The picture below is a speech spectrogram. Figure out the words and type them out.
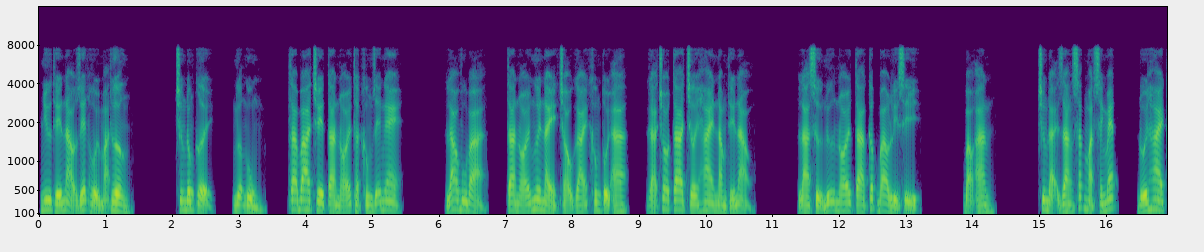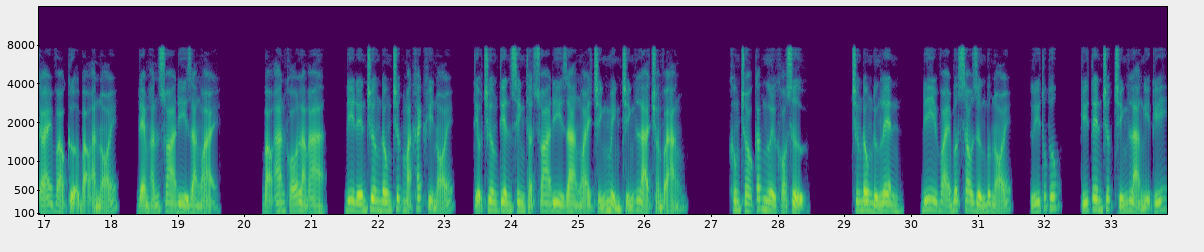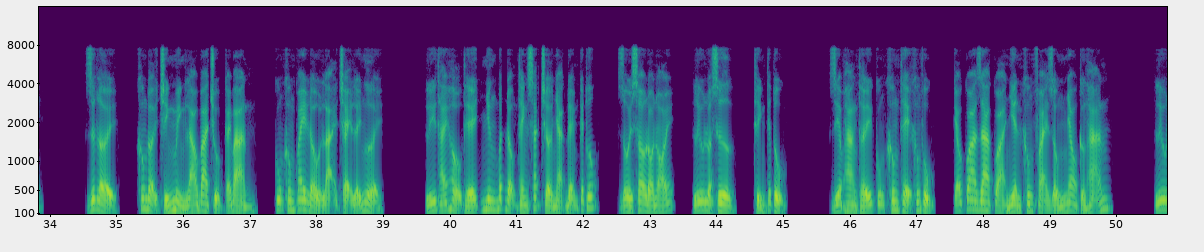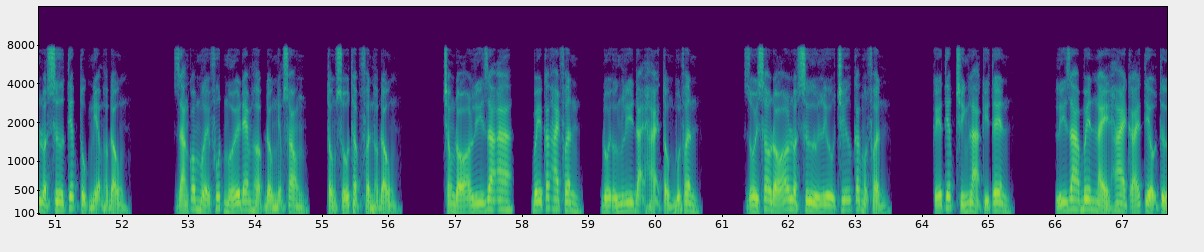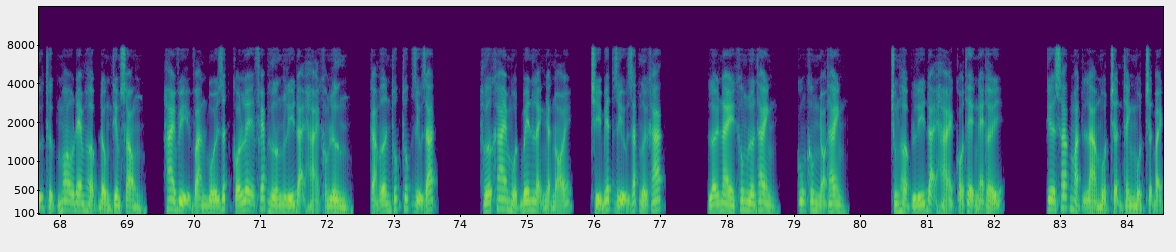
Như thế nào giết hồi mã thương. Trương Đông cười, ngượng ngùng, ta ba chê ta nói thật không dễ nghe. Lao vu bà, ta nói ngươi này cháu gái không tội a, gả cho ta chơi hai năm thế nào. Là sử nữ nói ta cấp bao lì xì. Bảo an. Trương Đại Giang sắc mặt xanh mét, đối hai cái vào cửa bảo an nói, đem hắn xoa đi ra ngoài. Bảo an khó làm a, đi đến Trương Đông trước mặt khách khí nói, tiểu Trương tiên sinh thật xoa đi ra ngoài chính mình chính là choáng váng. Không cho các ngươi khó xử. Trương Đông đứng lên, đi vài bước sau dừng bước nói, Lý Thúc Thúc, ký tên trước chính là nghị kỹ. Dứt lời, không đợi chính mình lao ba chụp cái bàn, cũng không quay đầu lại chạy lấy người. Lý Thái Hậu thế nhưng bất động thanh sắc chờ nhạc đệm kết thúc, rồi sau đó nói, Lưu luật sư, thỉnh tiếp tục. Diệp Hàng thấy cũng không thể không phục, kéo qua ra quả nhiên không phải giống nhau cường hãn. Lưu luật sư tiếp tục niệm hợp đồng. Giang có 10 phút mới đem hợp đồng niệm xong, tổng số thập phần hợp đồng. Trong đó Lý ra A, B các hai phân, đối ứng Lý Đại Hải tổng 4 phân. Rồi sau đó luật sư lưu trữ các một phần. Kế tiếp chính là ký tên. Lý ra bên này hai cái tiểu tử thực mau đem hợp đồng tiêm xong, hai vị vạn bối rất có lễ phép hướng Lý Đại Hải không lưng, cảm ơn thúc thúc dịu dắt. Hứa khai một bên lạnh nhạt nói, chỉ biết dịu dắt người khác. Lời này không lớn thanh, cũng không nhỏ thanh. Trùng hợp Lý Đại Hải có thể nghe thấy. Kia sắc mặt là một trận thanh một trận bạch.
